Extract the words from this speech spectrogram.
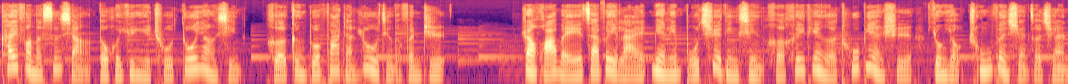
开放的思想都会孕育出多样性和更多发展路径的分支，让华为在未来面临不确定性和黑天鹅突变时拥有充分选择权。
